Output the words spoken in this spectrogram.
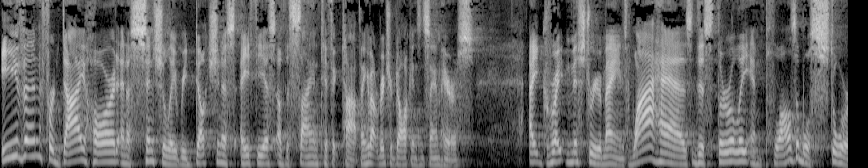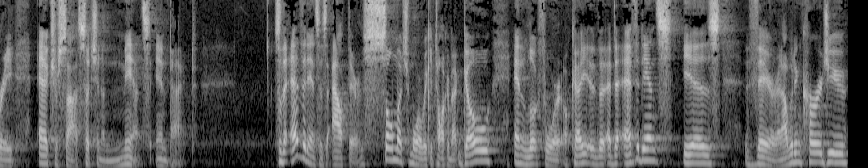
even for die-hard and essentially reductionist atheists of the scientific type. Think about Richard Dawkins and Sam Harris. A great mystery remains. Why has this thoroughly implausible story exercised such an immense impact? So the evidence is out there. There's so much more we could talk about. Go and look for it, okay? The, the evidence is there. And I would encourage you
